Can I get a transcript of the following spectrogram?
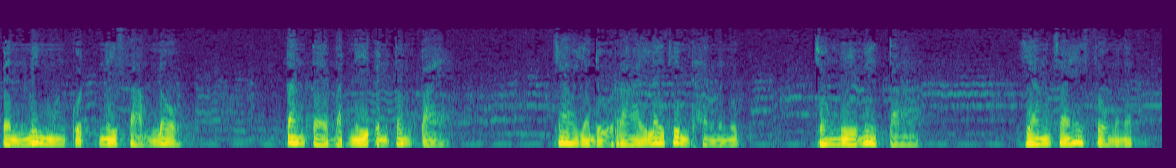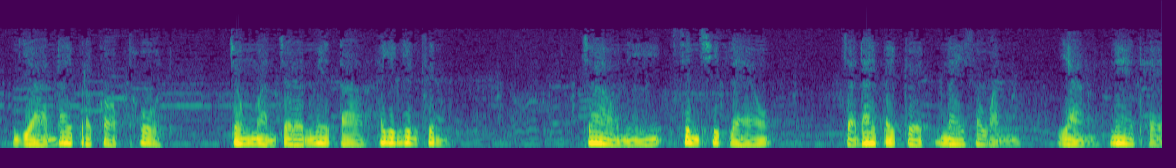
เป็นมิ่งมงกุฎในสามโลก ตั้งแต่บัดนี้เป็นต้นไป เจ้าอย่าดุร้ายไล่ทิ่มแทงมนุษย์ จงมีเมตตา ยังใจให้โสมนัสอย่าได้ประกอบโทษ จงหมั่นเจริญเมตตาให้ยิ่งยิ่งขึ้น เจ้านี้สิ้นชีพแล้ว จะได้ไปเกิดในสวรรค์ อย่างแน่แท้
